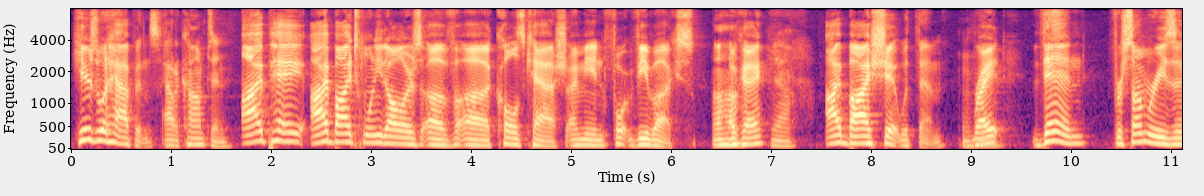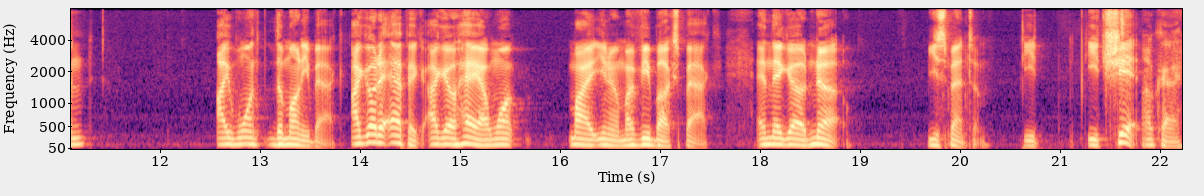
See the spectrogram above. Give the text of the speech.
Here's what happens. out of Compton? I pay. I buy twenty dollars of uh, Kohl's Cash. I mean, for V bucks. Uh-huh. Okay. Yeah. I buy shit with them, right? Then for some reason, I want the money back. I go to Epic. I go, hey, I want my you know my V bucks back, and they go, no, you spent them. Eat eat shit. Okay.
